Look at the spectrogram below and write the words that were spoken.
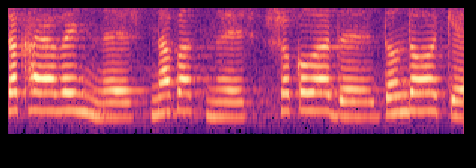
Շաքարավենիներ, նապատներ, շոկոլադե, դոնդողակե,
